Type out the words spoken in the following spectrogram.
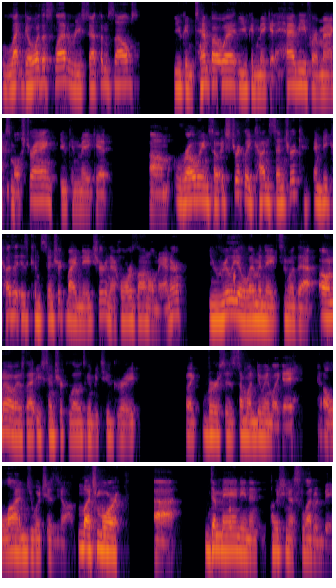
let go of the sled, reset themselves. You can tempo it. You can make it heavy for maximal strength. You can make it um, rowing. So it's strictly concentric. And because it is concentric by nature in a horizontal manner, you really eliminate some of that. Oh no, is that eccentric load is going to be too great? Like versus someone doing like a, a lunge, which is, you know, much more uh, demanding than pushing a sled would be.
